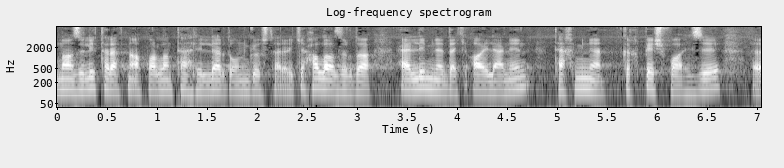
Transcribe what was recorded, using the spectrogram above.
nazirlik tərəfindən aparılan təhlillər də onu göstərir ki, hal-hazırda 50 minədək ailənin təxminən 45 faizi ə,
